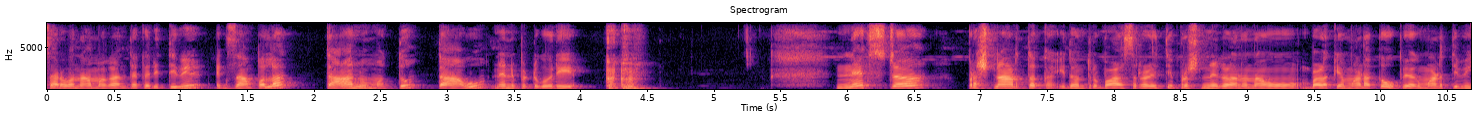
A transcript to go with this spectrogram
ಸರ್ವನಾಮಗ ಅಂತ ಕರಿತೀವಿ. ಎಕ್ಸಾಂಪಲ್ ತಾನು ಮತ್ತು ತಾವು ನೆನಪಿಟ್ಕೋರಿ. ನೆಕ್ಸ್ಟ್ ಪ್ರಶ್ನಾರ್ಥಕ, ಇದಂತೂ ಭಾಳ ಸರಳ ಐತಿ. ಪ್ರಶ್ನೆಗಳನ್ನು ನಾವು ಬಳಕೆ ಮಾಡೋಕ್ಕೆ ಉಪಯೋಗ ಮಾಡ್ತೀವಿ.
